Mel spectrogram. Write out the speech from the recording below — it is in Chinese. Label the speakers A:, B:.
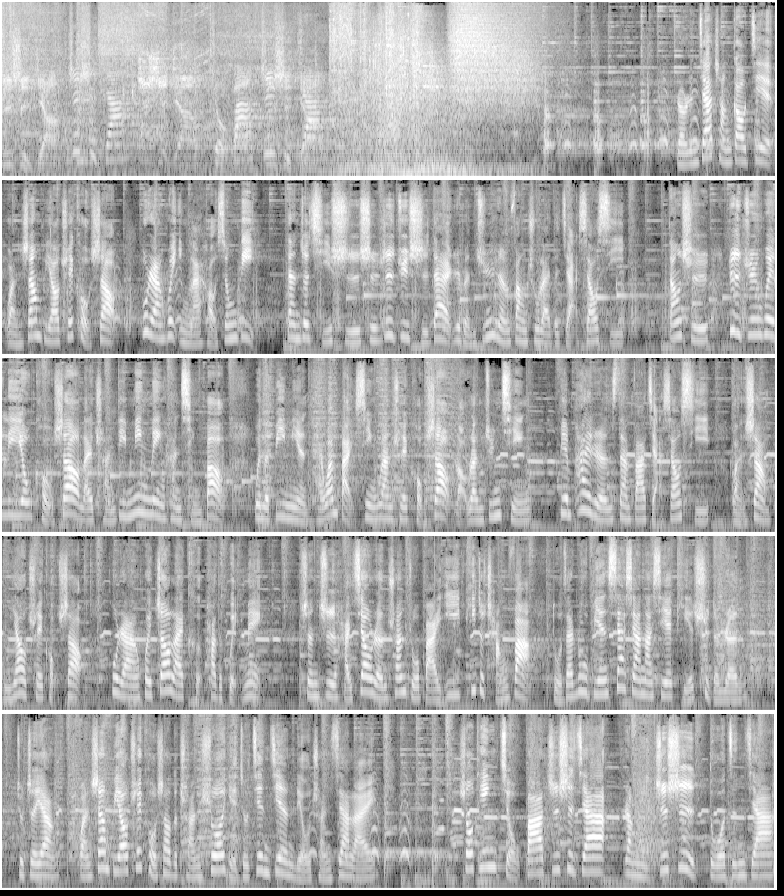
A: 知识家，
B: 知识家，
A: 知识家，
B: 酒吧知识家。老人家常告诫晚上不要吹口哨，不然会引来好兄弟。但这其实是日据时代日本军人放出来的假消息。当时日军会利用口哨来传递命令和情报，为了避免台湾百姓乱吹口哨扰乱军情，便派人散发假消息：晚上不要吹口哨，不然会招来可怕的鬼魅。甚至还叫人穿着白衣，披着长发，躲在路边吓吓那些铁齿的人。就这样，晚上不要吹口哨的传说也就渐渐流传下来。收听酒吧知识家，让你知识多增加。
